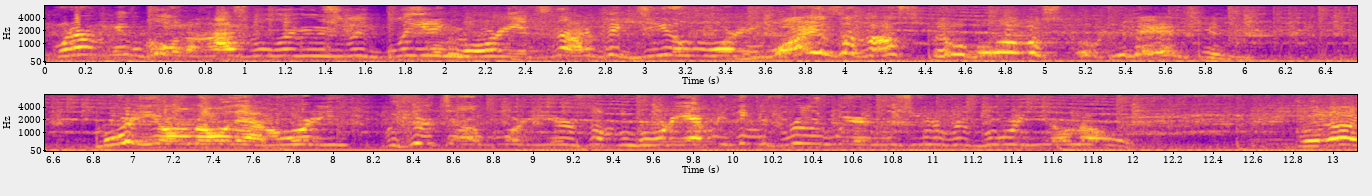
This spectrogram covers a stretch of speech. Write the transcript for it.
Whenever people go to the hospital, they're usually bleeding, Morty. It's not a big deal, Morty. Why is a hospital below a spooky mansion? Morty, you don't know that, Morty. We could have teleported here or something, Morty. Everything is really weird in this universe, Morty. You don't know. But I'm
